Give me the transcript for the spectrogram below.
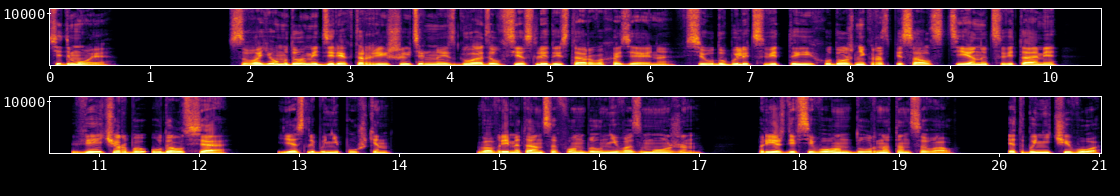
Седьмое. В своем доме директор решительно изгладил все следы старого хозяина. Всюду были цветы, художник расписал стены цветами. Вечер бы удался, если бы не Пушкин. Во время танцев он был невозможен. Прежде всего он дурно танцевал. Это бы ничего.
